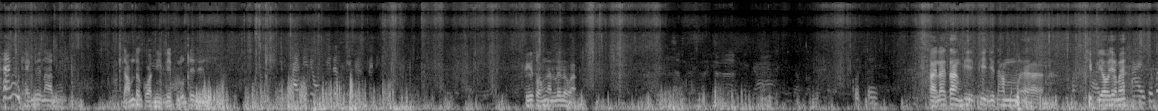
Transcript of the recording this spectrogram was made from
แข็งแข็งด้วยนะพี่ดำแต่ก่อนนี่เล็บรุดเลยเลยถ่ายวิดีโอพี่เดินพี่เดินไปดิซื้อสองอันเลยเลยวะ กดเลย ถ่ายไล่ตั้งพี่พี่จะทำเอ่อคลิปเดียวใช่ไหมถ่ายใช่ไหม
